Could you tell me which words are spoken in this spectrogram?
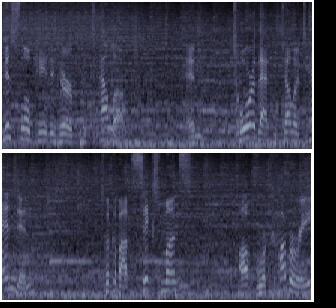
dislocated her patella and tore that patellar tendon. Took about six months of recovery.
